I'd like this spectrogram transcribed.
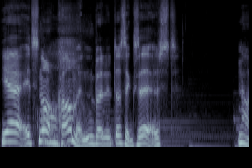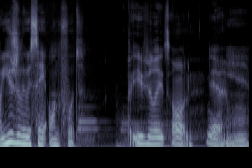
Yeah, it's not Oh. common, but it does exist. No, usually we say on foot. But usually it's on. Yeah. Yeah.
